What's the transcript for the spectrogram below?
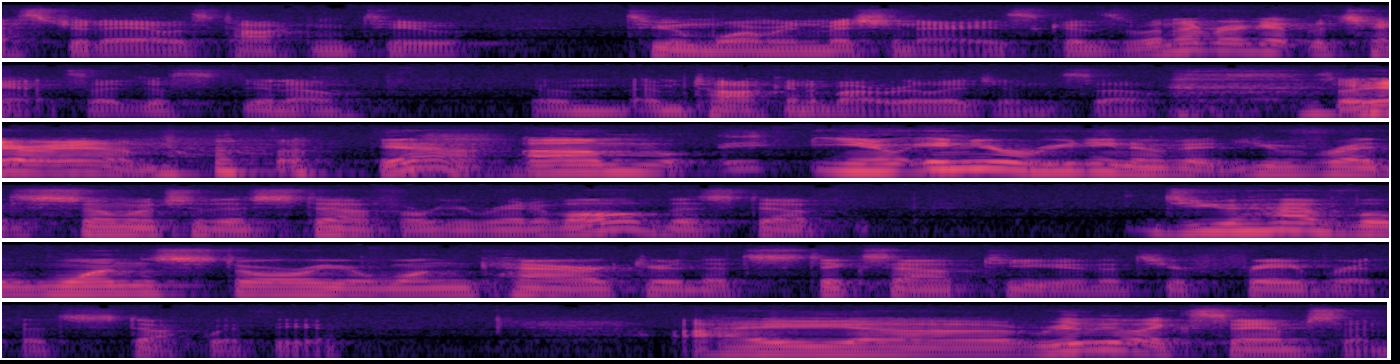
yesterday I was talking to two Mormon missionaries because whenever I get the chance, I just you know. am am talking about religion, so so here I am. Yeah. Um, you know, in your reading of it, you've read so much of this stuff, or you read of all of this stuff. Do you have a one story or one character that sticks out to you that's your favorite, that's stuck with you? I uh, really like Samson.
